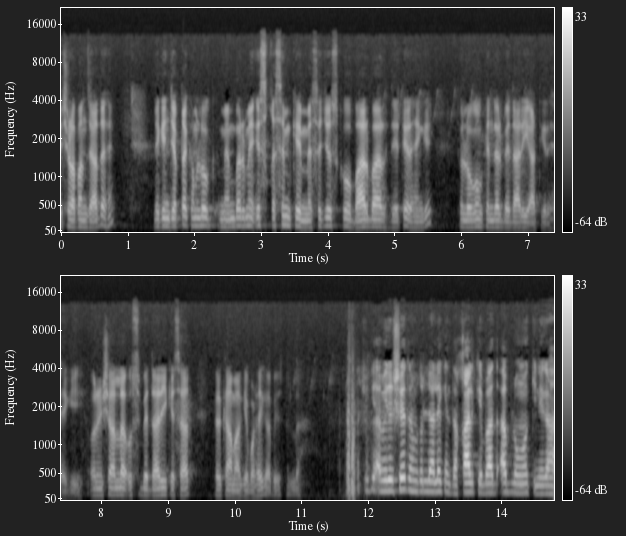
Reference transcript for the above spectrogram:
पिछड़ापन ज़्यादा है। लेकिन जब तक हम लोग मेंबर में इस कस्म के मैसेजेस को बार बार देते रहेंगे तो लोगों के अंदर बेदारी आती रहेगी और इन उस बेदारी के साथ फिर काम आगे बढ़ेगा, बिस्मिल्लाह। चूँकि अमीर शेख रहमत के इंतकाल के बाद अब लोगों की निगाह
